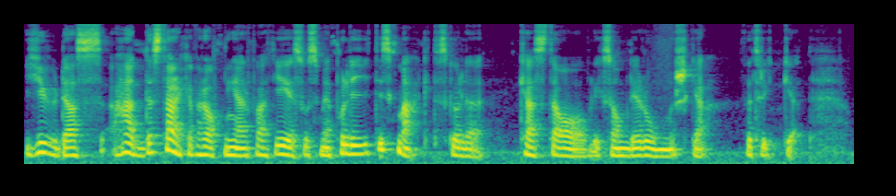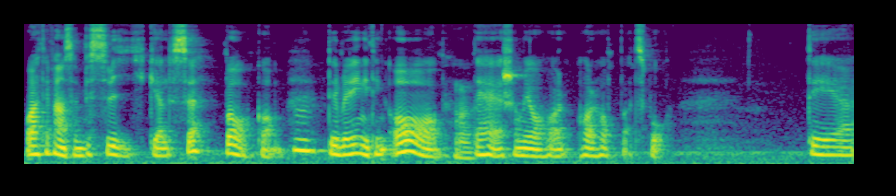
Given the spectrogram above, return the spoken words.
Judas hade starka förhoppningar på att Jesus med politisk makt skulle kasta av liksom det romerska förtrycket. Och att det fanns en besvikelse bakom. Mm. Det blir ingenting av mm. det här som jag har, har hoppats på. Det,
